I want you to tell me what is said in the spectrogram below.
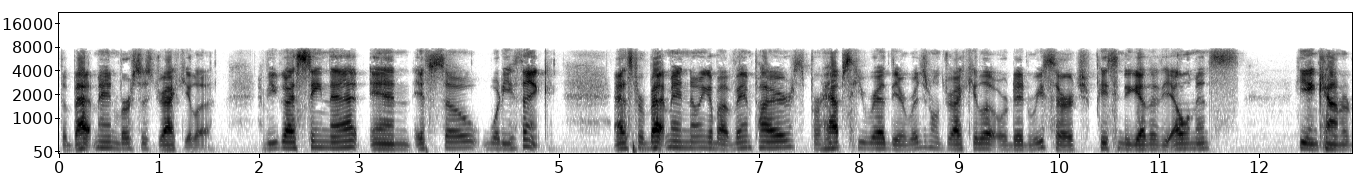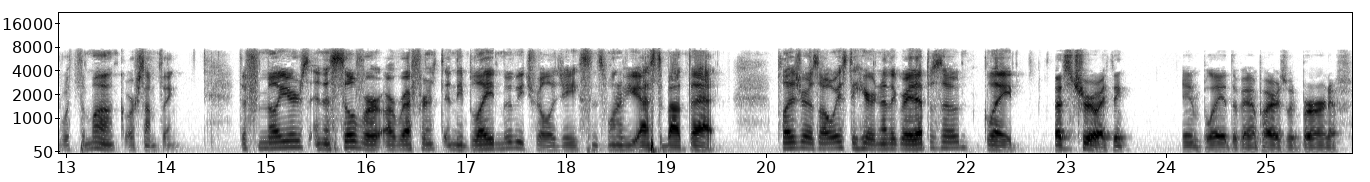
The Batman vs. Dracula. Have you guys seen that? And if so, what do you think? As for Batman knowing about vampires, perhaps he read the original Dracula or did research, piecing together the elements he encountered with the monk or something. The familiars and the silver are referenced in the Blade movie trilogy, since one of you asked about that. Pleasure as always to hear another great episode. Glade. That's true. I think in Blade, the vampires would burn if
